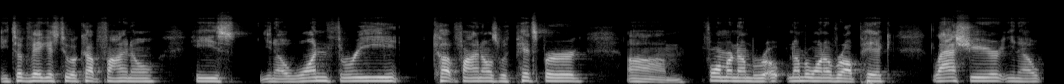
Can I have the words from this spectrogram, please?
He took Vegas to a cup final. He's, you know, won three cup finals with Pittsburgh. Um, former number number one overall pick. Last year, you know,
